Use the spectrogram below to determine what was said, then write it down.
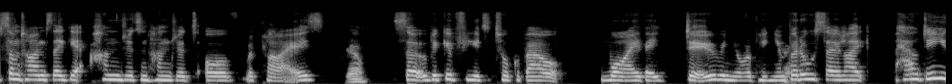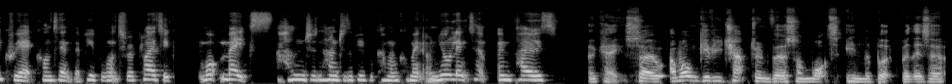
sometimes they get hundreds and hundreds of replies. Yeah. So it would be good for you to talk about why they do, in your opinion, but also like how do you create content that people want to reply to? What makes hundreds and hundreds of people come and comment on your LinkedIn post Okay, so I won't give you chapter and verse on what's in the book, but there's a,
